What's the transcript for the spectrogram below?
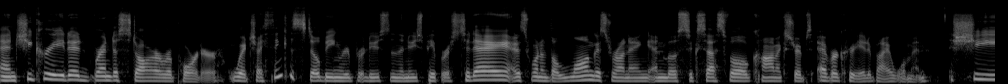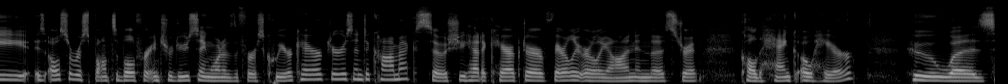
And she created Brenda Starr Reporter, which I think is still being reproduced in the newspapers today. It's one of the longest running and most successful comic strips ever created by a woman. She is also responsible for introducing one of the first queer characters into comics. So she had a character fairly early on in the strip called Hank O'Hare who was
